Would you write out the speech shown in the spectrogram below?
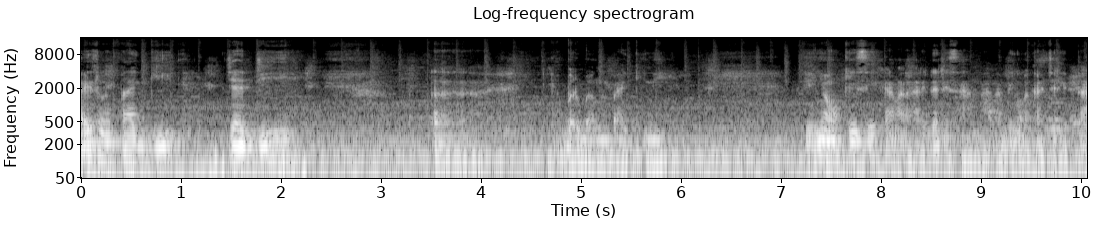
Hai selamat pagi. Jadi uh, baru bangun pagi nih kayaknya oke sih karena matahari dari sana nanti bakal cerita.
